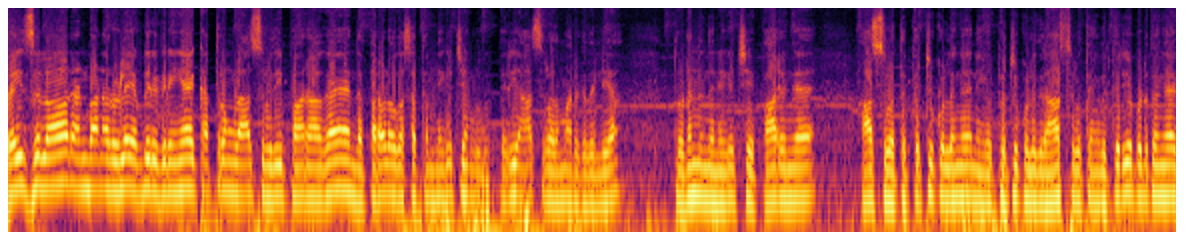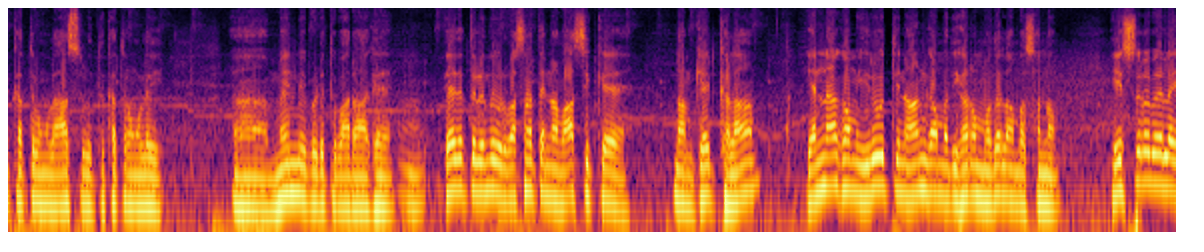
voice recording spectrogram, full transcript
பிரைஸ் லார்ட் அன்பானவர்களே எப்படி இருக்கிறீங்க? கர்த்தர் உங்களை ஆசீர்வதிப்பாராக. இந்த பரலோக சத்தம் நிகழ்ச்சி உங்களுக்கு பெரிய ஆசீர்வாதமாக இருக்குது இல்லையா? தொடர்ந்து இந்த நிகழ்ச்சியை பாருங்கள் ஆசீர்வாதத்தை பெற்றுக்கொள்ளுங்கள் நீங்கள் பெற்றுக்கொள்கிற ஆசீர்வாதத்தை எங்களுக்கு தெரியப்படுத்துங்க. கர்த்தர் உங்களை ஆசீர்வத்து ஆஹ், மேன்மைப்படுத்துவாராக. வேதத்திலிருந்து ஒரு வசனத்தை நான் வாசிக்க நாம் கேட்கலாம். என்னாகம் இருபத்தி நான்காம் அதிகாரம் முதலாம் வசனம். இஸ்ரவேலை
